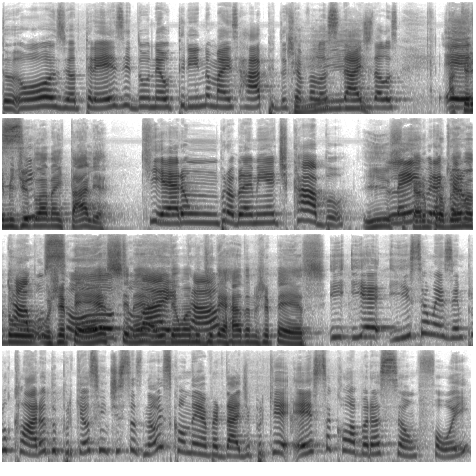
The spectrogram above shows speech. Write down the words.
2012 ou 13, do neutrino mais rápido que a velocidade da luz. Aquele Esse, medido lá na Itália. que era um probleminha de cabo. Isso, Lembra que era um problema um do o GPS, né? Aí deu uma tal. medida errada no GPS. E, e é- e isso é um exemplo claro do porquê os cientistas não escondem a verdade, porque essa colaboração foi,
